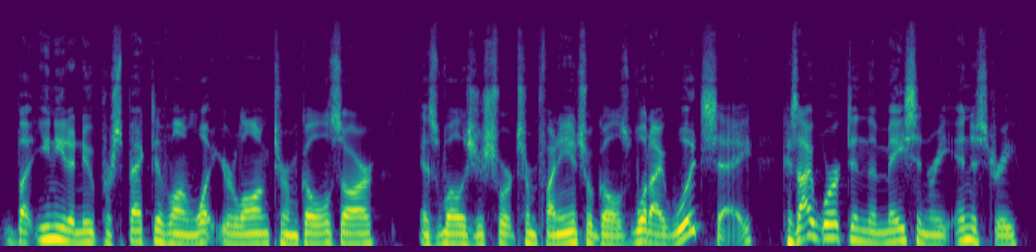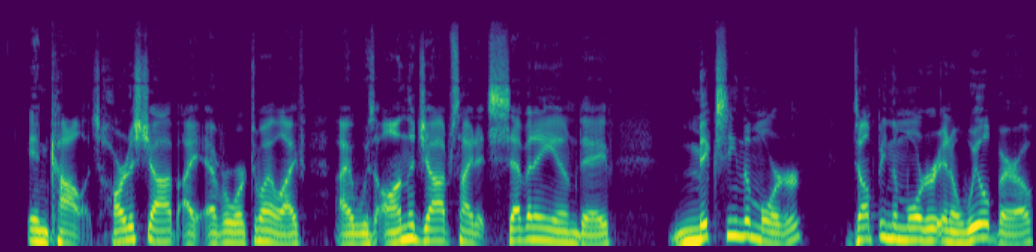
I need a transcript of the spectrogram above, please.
but you need a new perspective on what your long term goals are, as well as your short term financial goals. What I would say, because I worked in the masonry industry in college, hardest job I ever worked in my life. I was on the job site at 7 a.m., Dave, mixing the mortar, dumping the mortar in a wheelbarrow,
